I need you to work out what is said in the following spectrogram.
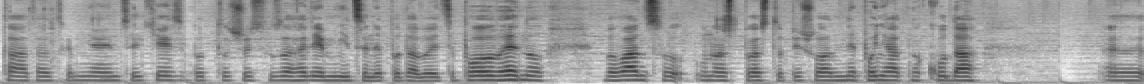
Та, та, треба міняємо цей кейс, бо то щось взагалі мені це не подобається. Половину балансу у нас просто пішло непонятно куди. Е,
